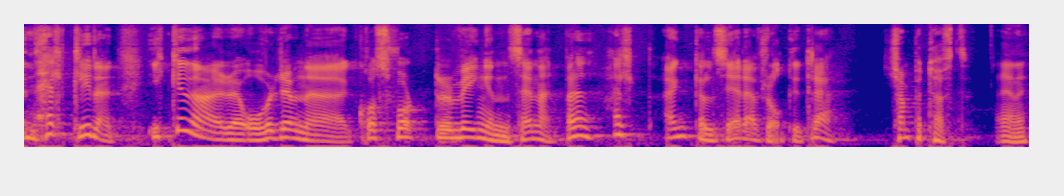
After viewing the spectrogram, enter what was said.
en helt clean en. Ikke den der overdrevne Cosworth-vingen senere, bare en helt enkel serie fra 83. Kjempetøft. Jeg er enig.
